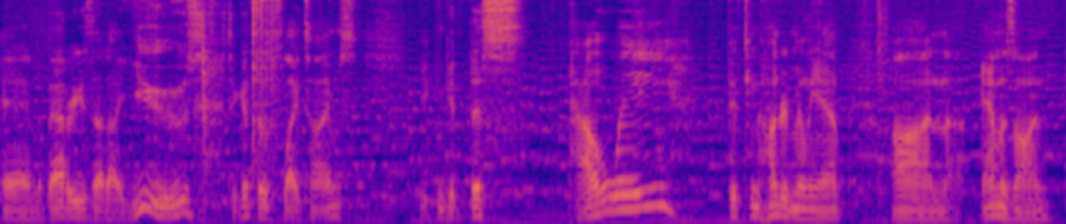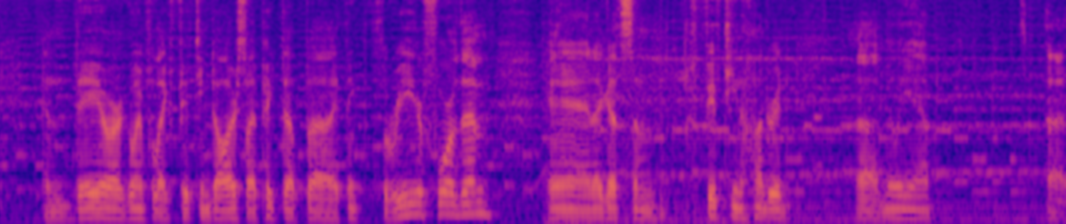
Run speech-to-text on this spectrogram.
And the batteries that I use to get those flight times, you can get this Poway 1500 milliamp on Amazon and they are going for like $15. So I picked up, uh, I think three or four of them and I got some 1500 uh, milliamp uh,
